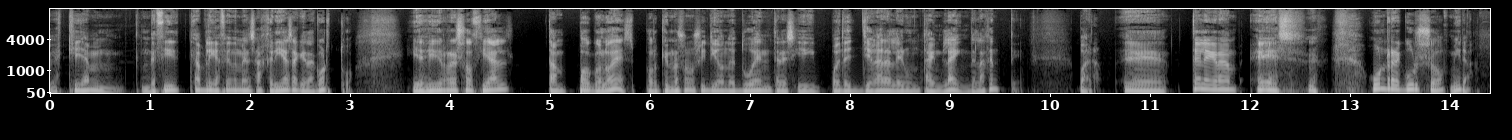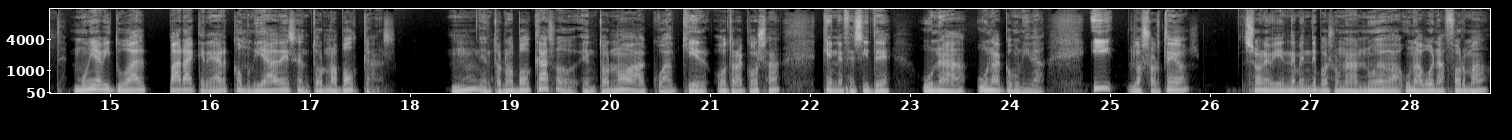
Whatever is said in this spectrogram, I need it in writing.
Es que ya decir aplicación de mensajería se queda corto. Y decir red social tampoco lo es, porque no es un sitio donde tú entres y puedes llegar a leer un timeline de la gente. Bueno, eh, Telegram es un recurso, mira, muy habitual para crear comunidades en torno a podcast. En torno a podcast o en torno a cualquier otra cosa que necesite una, una comunidad. Y los sorteos, son evidentemente pues una nueva, una buena forma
